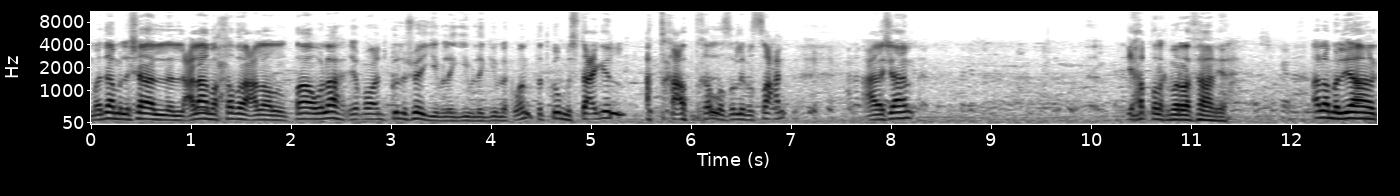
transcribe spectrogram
ما دام الاشياء العلامة خضراء على الطاولة يقعد كل شوية يجيب لك يجيب لك يجيب لك. وأنت تكون مستعجل تحاول تخلص اللي بالصحن. علشان يحط لك مرة ثانية. أنا مليان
